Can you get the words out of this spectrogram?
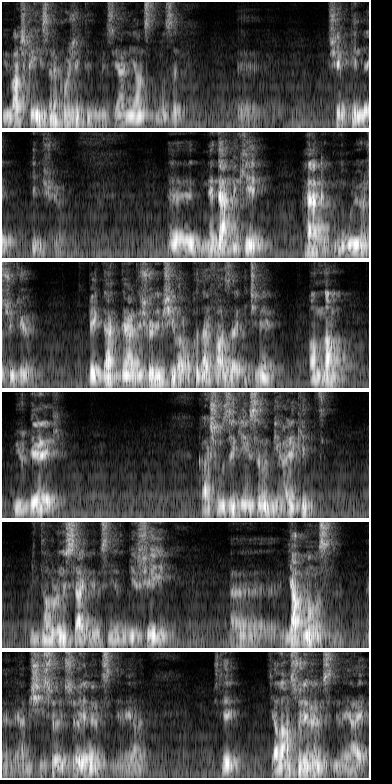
bir başka insana projekte edilmesi, yani yansıtılması e, şeklinde gelişiyor. Ee, neden peki hayal kırıklığına uğruyoruz? Çünkü beklentilerde şöyle bir şey var. O kadar fazla içine anlam yükleyerek karşımızdaki insanın bir hareket, bir davranış sergilemesini ya da bir şeyi e, yapmamasını e, veya bir şey sö- söylememesini veya işte yalan söylememesini veya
